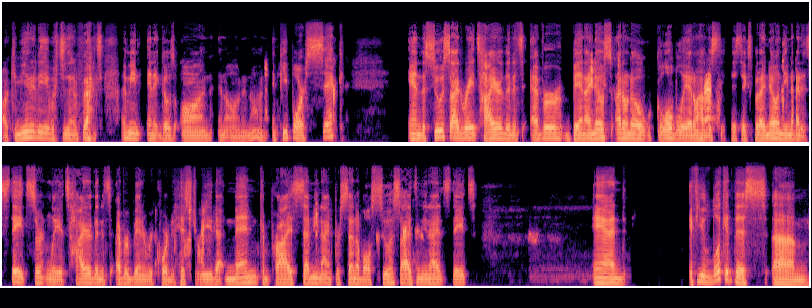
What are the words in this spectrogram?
our community which then affects i mean and it goes on and on and on. And people are sick and the suicide rate's higher than it's ever been. I know I don't know globally, I don't have the statistics, but I know in the United States certainly it's higher than it's ever been in recorded history that men comprise 79% of all suicides in the United States. And if you look at this um,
